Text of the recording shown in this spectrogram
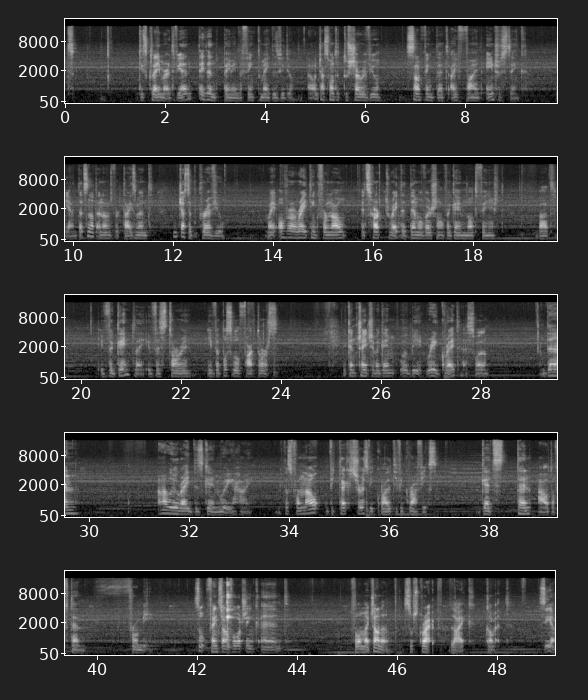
disclaimer at the end, they didn't pay me anything to make this video. I just wanted to share with you something that I find interesting. Yeah, that's not an advertisement, just a preview. My overall rating for now, it's hard to rate the demo version of a game not finished, but if the gameplay, if the story, if the possible factors you can change in the game will be really great as well, then I will rate this game really high. Because for now, the textures, the quality, the graphics gets 10 out of 10 from me. So thanks all for watching and follow my channel, subscribe, like, comment. See ya!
